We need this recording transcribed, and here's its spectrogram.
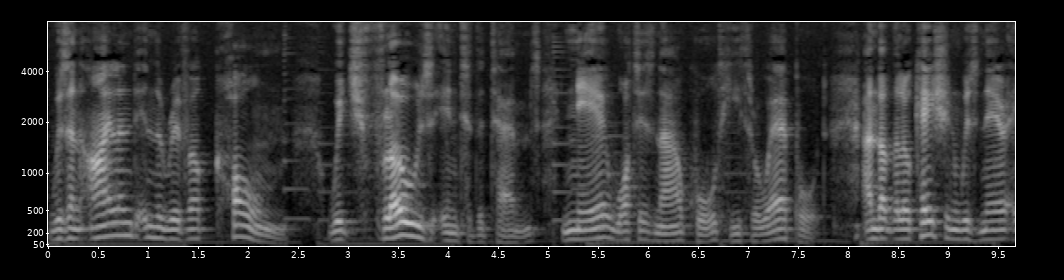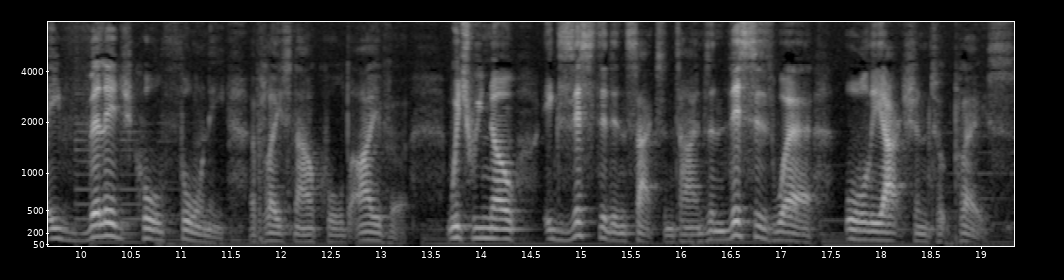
was an island in the river Colne, which flows into the Thames near what is now called Heathrow Airport, and that the location was near a village called Thorney, a place now called Iver, which we know existed in Saxon times, and this is where all the action took place.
